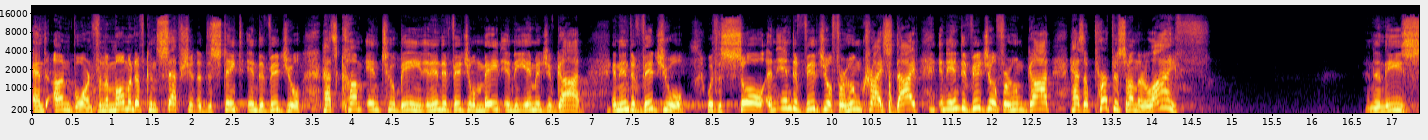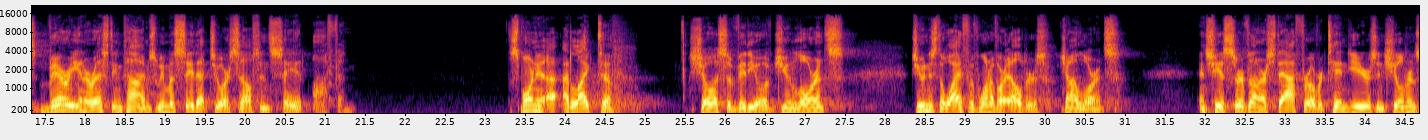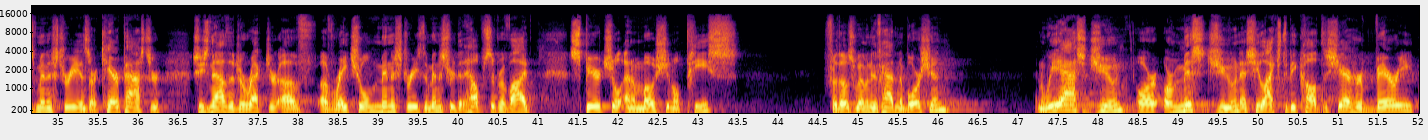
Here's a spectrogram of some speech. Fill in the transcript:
and unborn. From the moment of conception, a distinct individual has come into being, an individual made in the image of God, an individual with a soul, an individual for whom Christ died, an individual for whom God has a purpose on their life. And in these very interesting times, we must say that to ourselves and say it often. This morning, I'd like to show us a video of June Lawrence. June is the wife of one of our elders, John Lawrence. And she has served on our staff for over 10 years in children's ministry as our care pastor. She's now the director of, of Rachel Ministries, the ministry that helps to provide spiritual and emotional peace for those women who've had an abortion. And we asked June, or, or Miss June, as she likes to be called, to share her very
